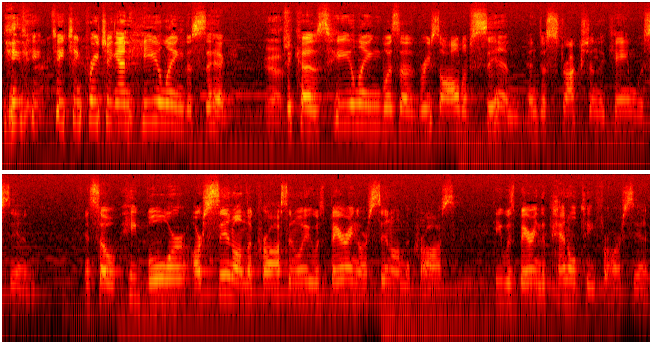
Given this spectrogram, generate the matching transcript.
teaching, preaching, and healing the sick. Yes. Because healing was a result of sin and destruction that came with sin. And so he bore our sin on the cross, and when he was bearing our sin on the cross, he was bearing the penalty for our sin.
